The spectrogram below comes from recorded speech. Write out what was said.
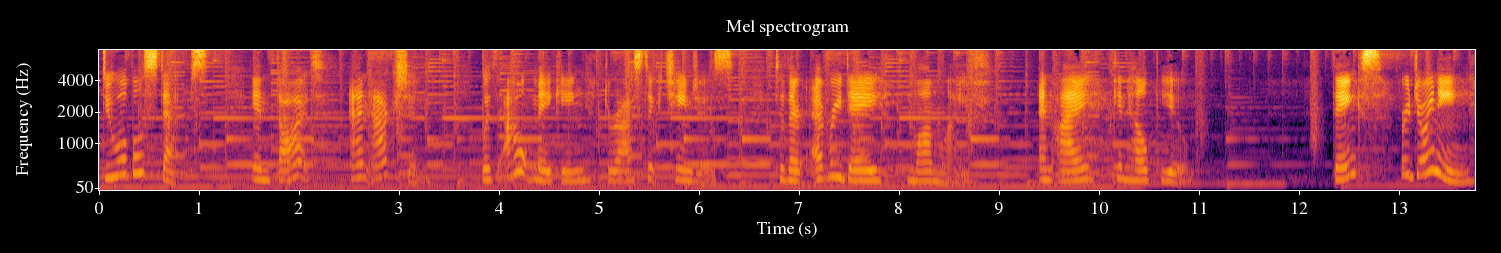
doable steps in thought and action without making drastic changes to their everyday mom life. And I can help you. Thanks for joining.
